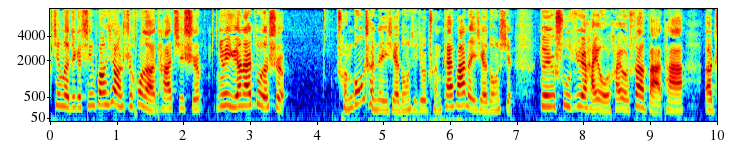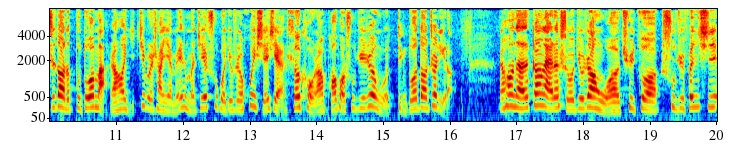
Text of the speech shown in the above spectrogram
新的这个新方向之后呢，它其实因为原来做的是纯工程的一些东西，就是纯开发的一些东西，对于数据还有还有算法，它呃知道的不多嘛，然后基本上也没怎么接触过，就是会写写 circle，然后跑跑数据任务，顶多到这里了。然后呢，刚来的时候就让我去做数据分析，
